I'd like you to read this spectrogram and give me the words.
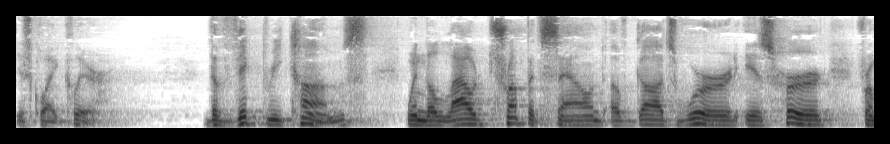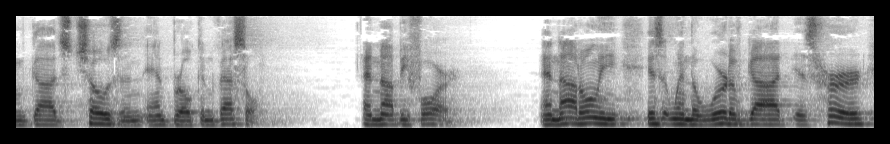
is quite clear. The victory comes when the loud trumpet sound of God's word is heard from God's chosen and broken vessel and not before. And not only is it when the word of God is heard,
